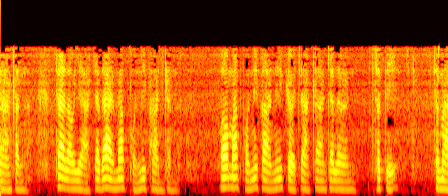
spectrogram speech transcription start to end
ณากัน ถ้าเราอยากจะได้มรรคผลนิพพานกัน เพราะมรรคผลนิพพานนี้เกิดจากการเจริญสติสมา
